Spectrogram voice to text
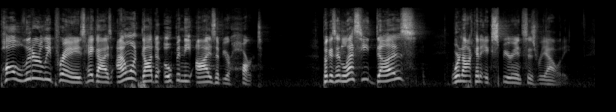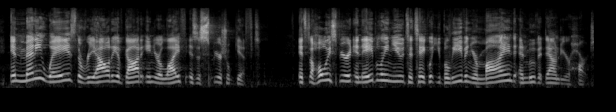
Paul literally prays, "Hey guys, I want God to open the eyes of your heart." Because unless he does, we're not going to experience his reality. In many ways, the reality of God in your life is a spiritual gift. It's the Holy Spirit enabling you to take what you believe in your mind and move it down to your heart.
